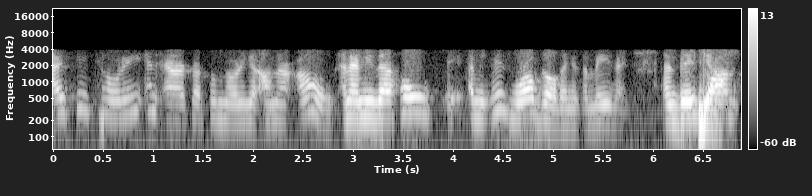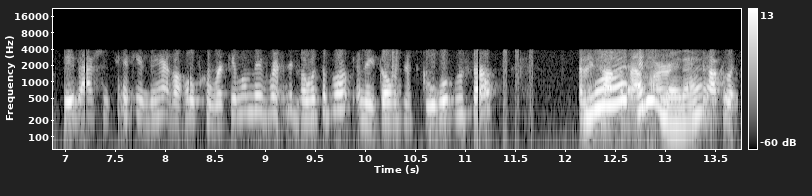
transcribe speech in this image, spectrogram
I see Tony and Erika promoting it on their own, and I mean that whole. I mean his world building is amazing, and they've Yes. They've actually taken. They have a whole curriculum they've written to go with the book, and they go into schools and stuff. And they What? Talk about I didn't art. know that. They talk about-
